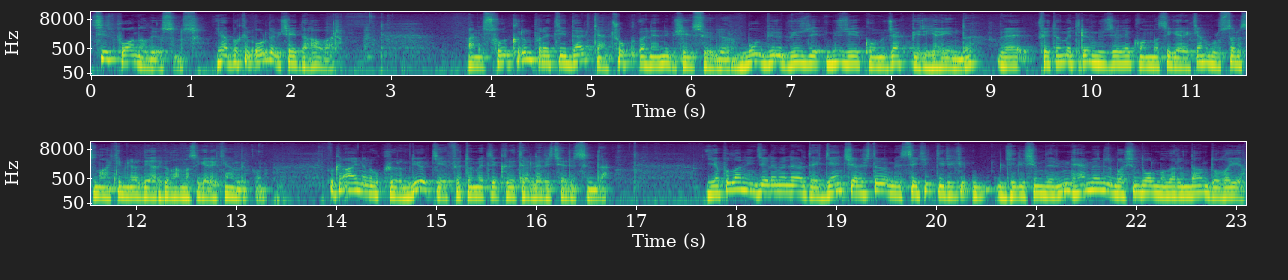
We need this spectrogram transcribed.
siz puan alıyorsunuz. Ya bakın orada bir şey daha var. Hani soykırım pratiği derken çok önemli bir şey söylüyorum. Bu bir müze, müzeye konacak bir yayındı ve FETÖ-METR'in müzeye konması gereken, uluslararası mahkemelerde yargılanması gereken bir konu. Bakın aynen okuyorum. Diyor ki FETÖ-METRI kriterler içerisinde. Yapılan incelemelerde genç yaşta ve mesleki gelişimlerinin hemen henüz başında olmalarından dolayı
